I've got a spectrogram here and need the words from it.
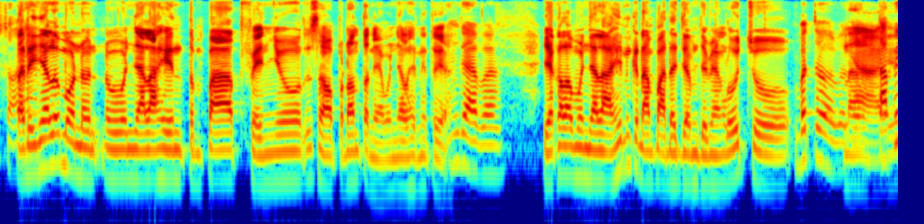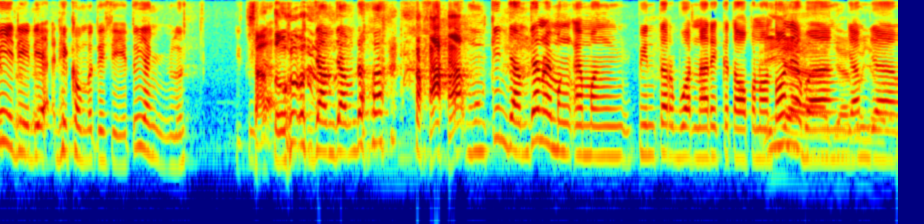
soalnya Tadinya lo mau, mau nyalahin tempat, venue, terus sama penonton ya, mau nyalahin itu ya? enggak bang Ya kalau mau nyalahin kenapa ada jam-jam yang lucu? Betul, betul. Nah, Tapi itu di, di di kompetisi itu yang lu itu Satu. ja- jam-jam doang. Mungkin jam-jam emang emang pinter buat narik ketawa penonton Iya, ya, Bang. Jam-jam.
